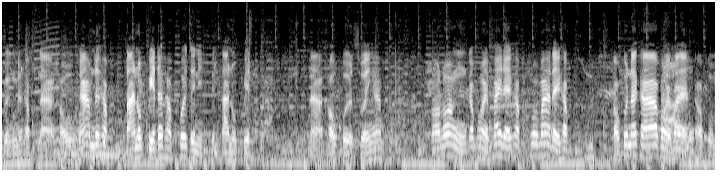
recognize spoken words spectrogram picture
เบิ่งนะครับหน้าเขางามเลยครับ ตานกเป็ดนะครับกล้วยตัวนี้เป็นตานกเป็ดหน้าเขาเปิดสวยงามต่อร่องกับหอยไผ่ได้ครับ โทรมาได้ครับ ขอบคุณนะครับหอยไผ่ครับผม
